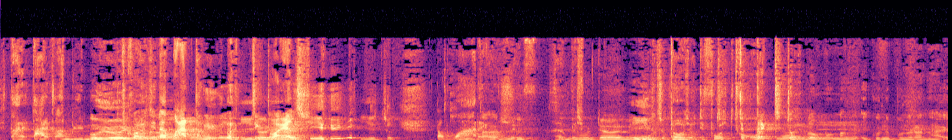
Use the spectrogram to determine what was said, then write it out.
ditarik-tarik lambene. Oh, iya, iya, Kalau tidak iya. padang iku lho, Iya, cik iya. LC. Iya, cuk. Tawarik. Habis Muda nih. Iya, cuk, cuk difoto. Cekrek Cemplung nang ikune bundaran HI.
